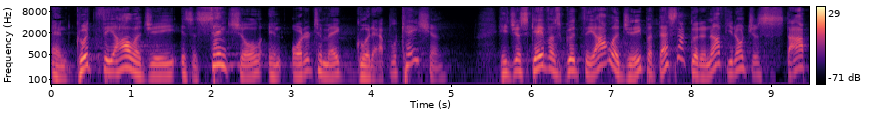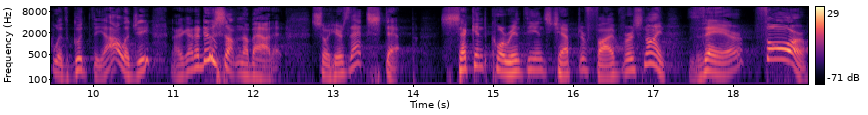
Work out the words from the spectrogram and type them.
And good theology is essential in order to make good application. He just gave us good theology, but that's not good enough. You don't just stop with good theology. Now you got to do something about it. So here's that step. Second Corinthians chapter 5 verse 9. Therefore,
